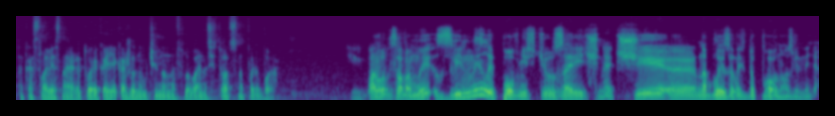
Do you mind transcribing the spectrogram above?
така славісна риторика, яка жодним чином не впливає на ситуацію на полі бою. Пане Владиславе, ми звільнили повністю зарічне чи е, наблизились до повного звільнення?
